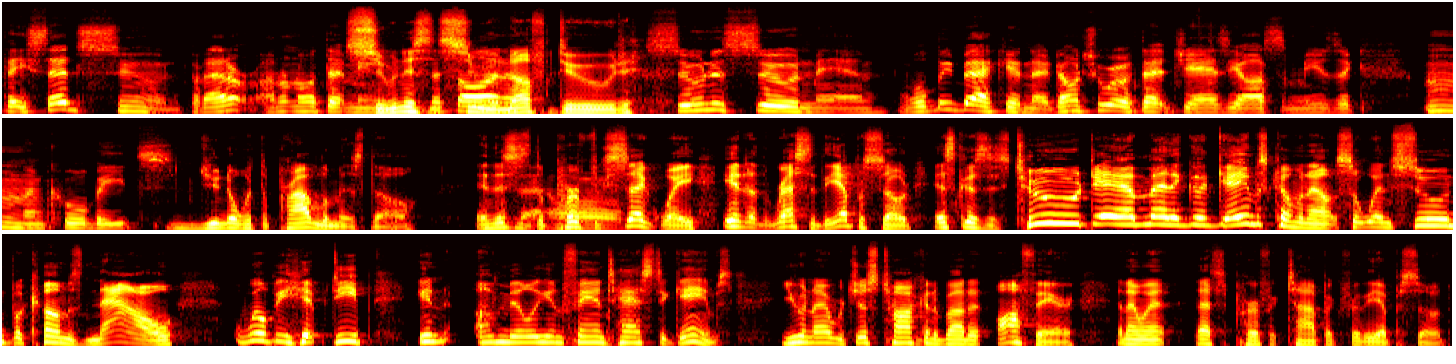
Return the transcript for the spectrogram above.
They said soon, but I don't I don't know what that means. Soon isn't That's soon enough, dude. Soon is soon, man. We'll be back in there. Don't you worry with that jazzy, awesome music. Mmm, them cool beats. You know what the problem is, though? And this is the perfect Oh. segue into the rest of the episode. Is because there's too damn many good games coming out. So when soon becomes now, we'll be hip deep in a million fantastic games. You and I were just talking about it off air, and I went, that's a perfect topic for the episode.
